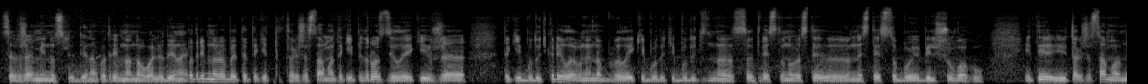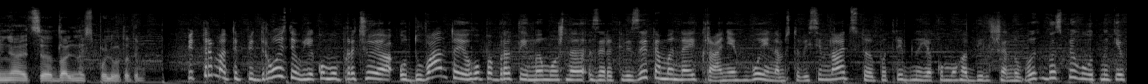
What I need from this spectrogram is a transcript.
це вже мінус людина, потрібна нова людина. Потрібно робити такі так же само такі підрозділи, які вже такі будуть крила, вони великі будуть і будуть соответственно вести, нести з собою більшу вагу. І ти і так же само міняється дальність польоту. Ти Підтримати підрозділ, в якому працює одуван та його побратими, можна за реквізитами на екрані. Воїнам 118-ї потрібно якомога більше нових безпілотників,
